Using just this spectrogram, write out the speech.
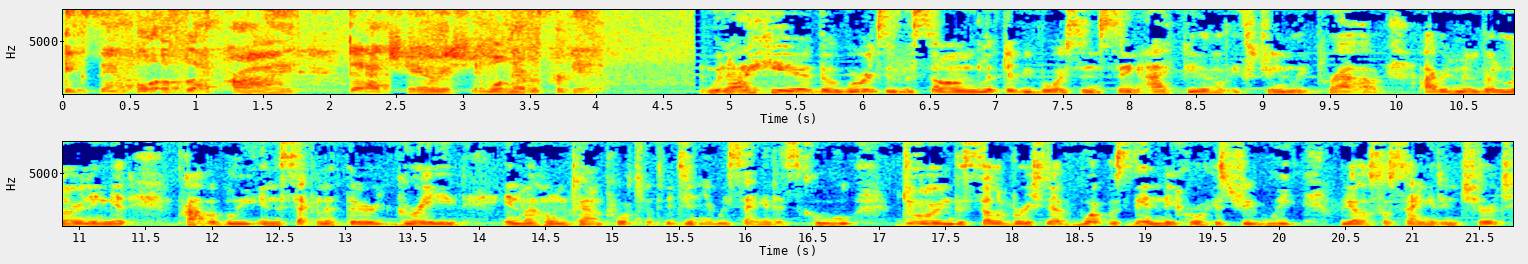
example of Black pride that I cherish and will never forget. When I hear the words of the song, Lift Every Voice and Sing, I feel extremely proud. I remember learning it probably in the second or third grade in my hometown, Portsmouth, Virginia. We sang it at school during the celebration of what was then Negro History Week. We also sang it in church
